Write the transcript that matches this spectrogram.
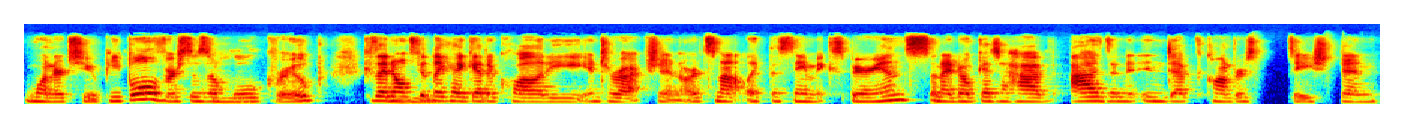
one or two people versus a mm-hmm. whole group because I don't mm-hmm. feel like I get a quality interaction or it's not like the same experience and I don't get to have as an in-depth conversation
